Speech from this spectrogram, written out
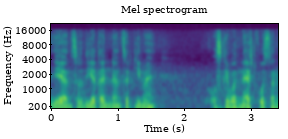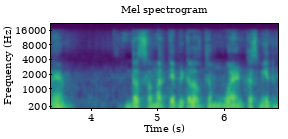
ये आंसर दिया था इनने आंसर की में। उसके बाद नेक्स्ट क्वेश्चन है, the summer capital of Jammu and Kashmir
